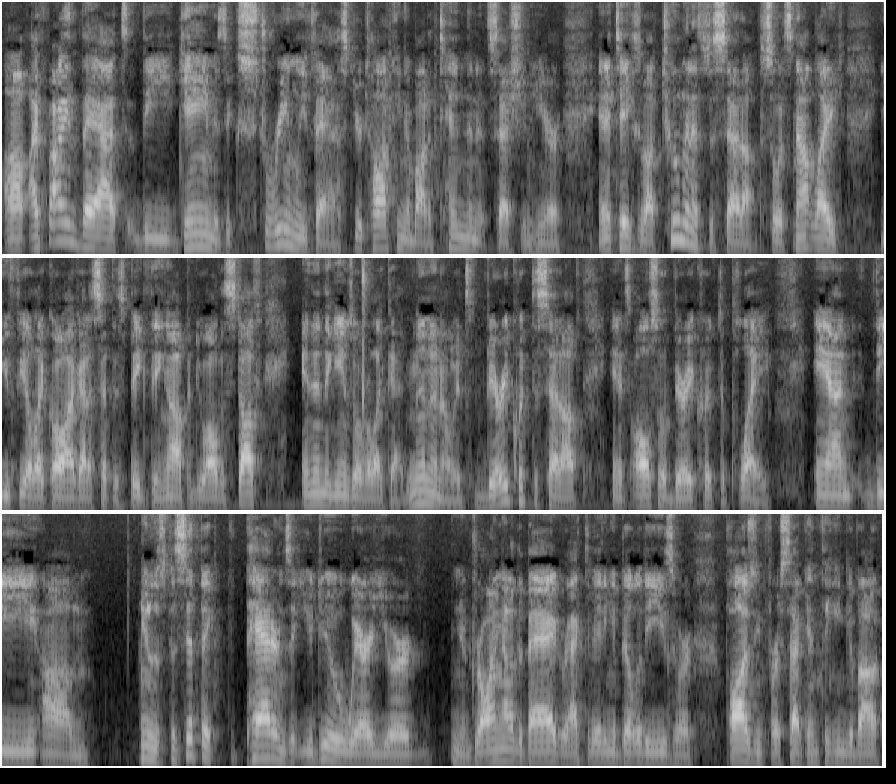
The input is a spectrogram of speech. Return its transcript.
Uh, I find that the game is extremely fast. You're talking about a 10 minute session here, and it takes about two minutes to set up. So it's not like you feel like, oh, I got to set this big thing up and do all this stuff, and then the game's over like that. No, no, no. It's very quick to set up, and it's also very quick to play. And the um, you know the specific patterns that you do where you're you know drawing out of the bag or activating abilities or pausing for a second thinking about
